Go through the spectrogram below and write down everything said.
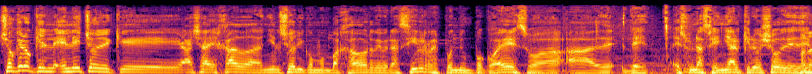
Yo creo que el, el hecho de que haya dejado a Daniel Scioli como embajador de Brasil responde un poco a eso. A, a de- de- es una señal, creo yo, de, Para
